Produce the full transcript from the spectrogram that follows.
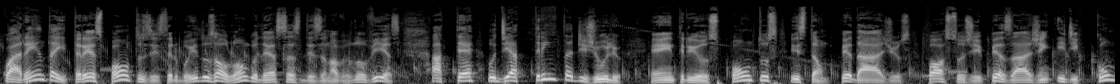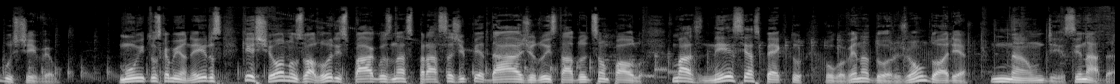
43 pontos distribuídos ao longo dessas 19 rodovias, até o dia 30 de julho. Entre os pontos estão pedágios, postos de pesagem e de combustível. Muitos caminhoneiros questionam os valores pagos nas praças de pedágio do estado de São Paulo, mas nesse aspecto o governador João Dória não disse nada.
